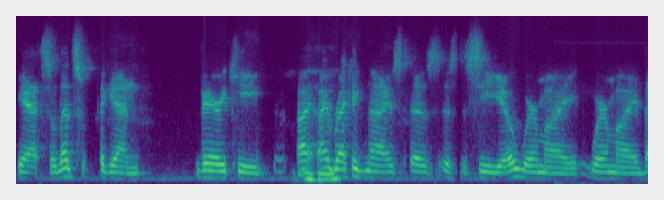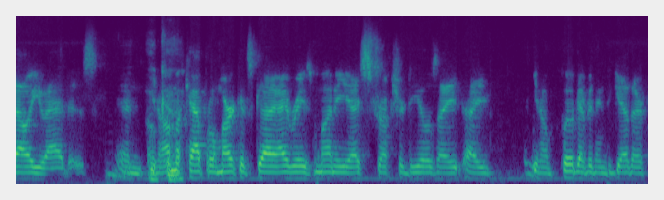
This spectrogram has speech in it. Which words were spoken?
Yeah, so that's again very key. Mm-hmm. I, I, mm-hmm. recognize as as the CEO where my where my value add is, and you okay. know I'm a capital markets guy. I raise money, I structure deals, I I you know put everything together.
